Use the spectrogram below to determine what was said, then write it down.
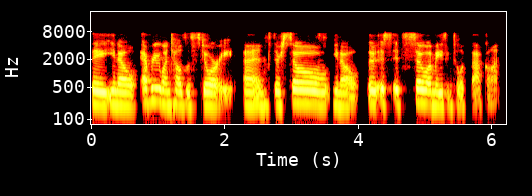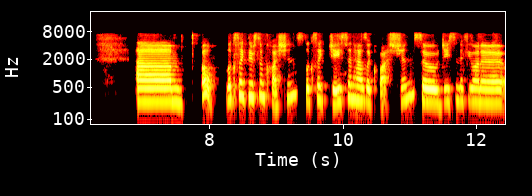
they, you know, everyone tells a story and they're so, you know, it's, it's so amazing to look back on. Um, oh, looks like there's some questions. Looks like Jason has a question. So Jason, if you want to,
